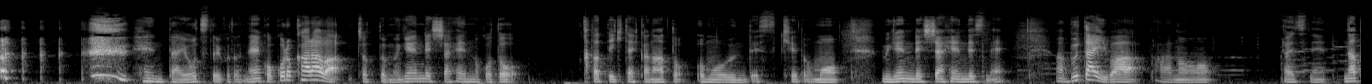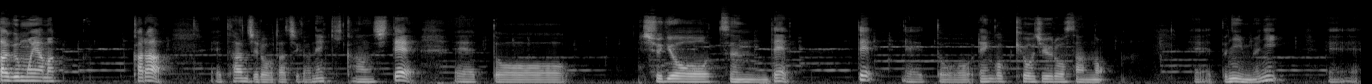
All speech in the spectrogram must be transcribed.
変態落ちということでね、心からはちょっと無限列車編のことを語っていきたいかなと思うんですけども、無限列車編ですね。まあ、舞台は、あの、あれですね、ナタグモ山から、えー、炭治郎たちがね、帰還して、えー、っと、修行を積んで、で、えー、っと、煉獄京十郎さんの、えっと、任務に、え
